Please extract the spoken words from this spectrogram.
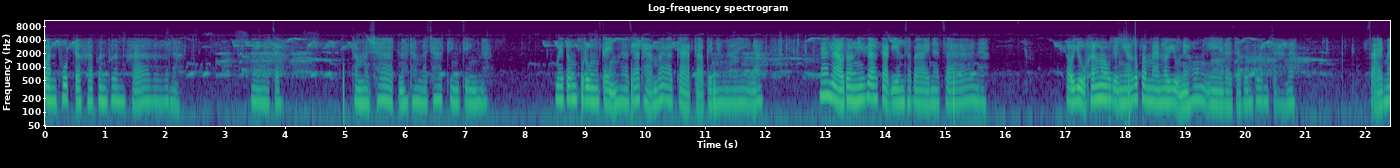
วันพุธนะคะเพื่อนๆค่ะนะนี่นะจ๊ะธรรมชาตินะ ธรรมชาติจริง ๆ นะ ไม่ต้องปรุงแต่งนะจ๊ะถามว่าอากาศเป็นยังไงนะ หน้าหนาวตอนนี้ก็อากาศเย็นสบายนะจ๊ะนะ เราอยู่ข้างนอกอย่างเงี้ยก็ประมาณเราอยู่ในห้องแอร์แหละจ้ะเพื่อนๆจ๋านะ สายมา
